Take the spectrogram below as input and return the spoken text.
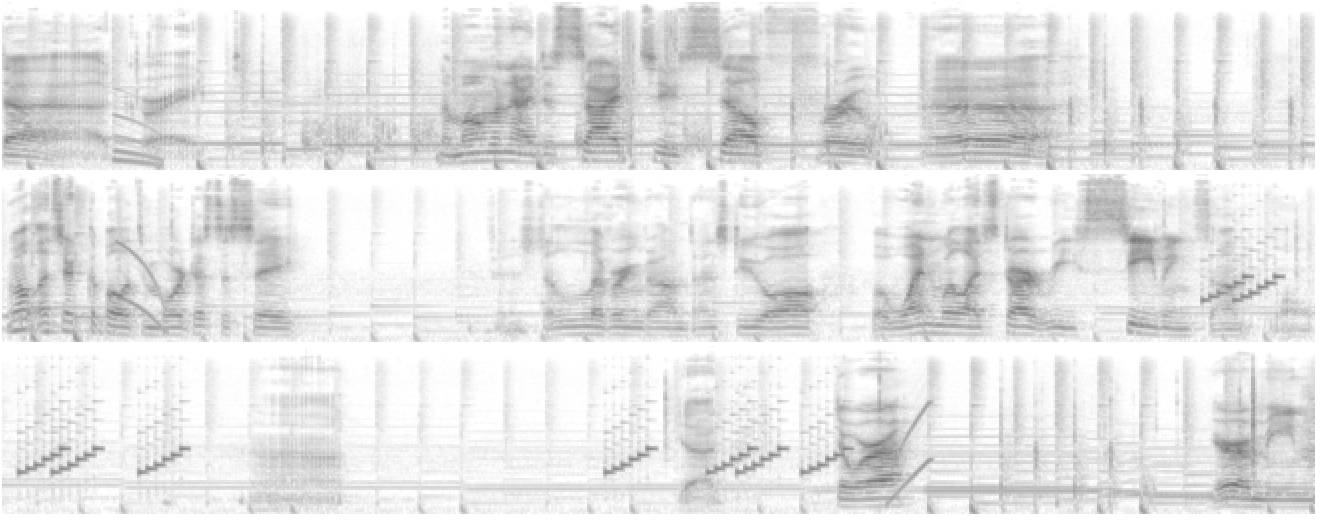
Duh, great. The moment I decide to sell fruit. Ugh. Well, let's check the bulletin board just to see. Finish delivering Valentine's to you all, but when will I start receiving some? Well, Dora. You're a mean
